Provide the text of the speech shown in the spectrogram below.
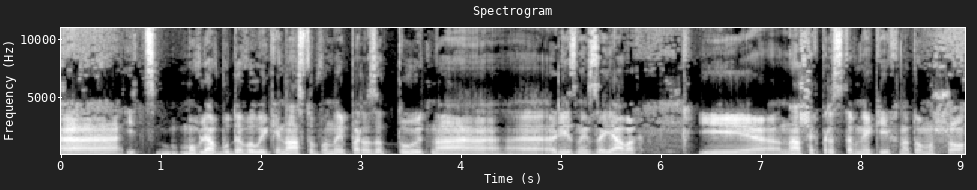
Е, і, мовляв, буде великий наступ. Вони паразитують на е, різних заявах і е, наших представників на тому, що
